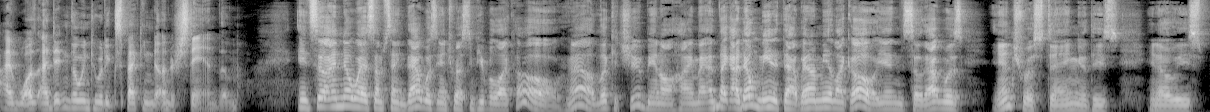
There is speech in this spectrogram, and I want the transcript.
I was, I didn't go into it expecting to understand them. And so I know as I'm saying that was interesting. People are like, oh, well, look at you being all high man. And like, I don't mean it that way. I don't mean like, oh, and so that was interesting. These, you know, these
